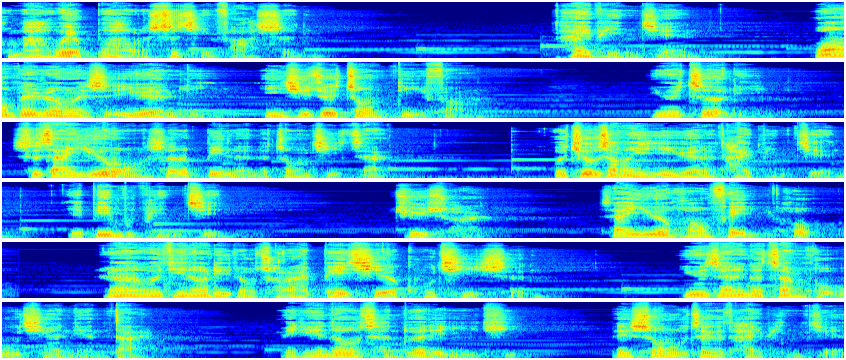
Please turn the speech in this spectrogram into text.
恐怕会有不好的事情发生。太平间往往被认为是医院里阴气最重的地方，因为这里是在医院往生的病人的中继站。而旧张仪医院的太平间也并不平静。据传，在医院荒废以后，仍然会听到里头传来悲泣的哭泣声，因为在那个战火无情的年代，每天都有成堆的遗体被送入这个太平间。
